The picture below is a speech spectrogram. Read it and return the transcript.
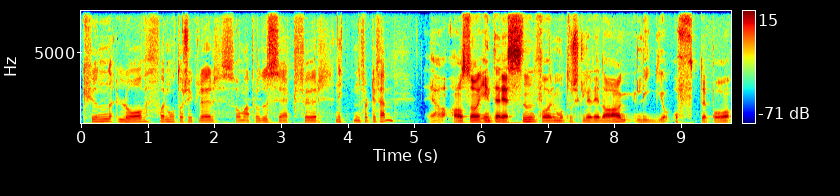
kun lov for motorsykler som er produsert før 1945? Ja, altså interessen for motorsykler i dag ligger jo ofte på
